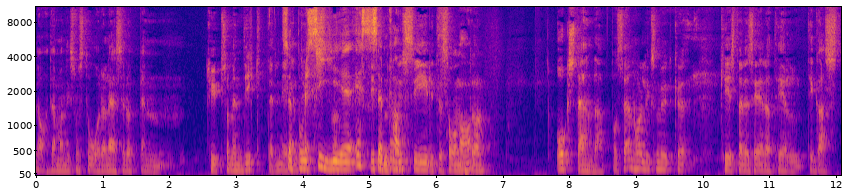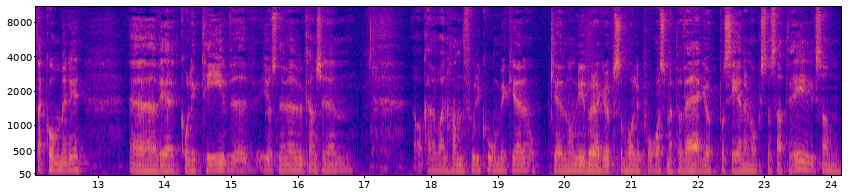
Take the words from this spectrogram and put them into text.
ja, där man liksom står och läser upp en typ som en dikt eller en Så egen poesi text. Lite poesi, lite sånt. Ja. Och, och stand-up. Och sen har det liksom utkristalliserat till, till Gasta Comedy. Eh, vi är ett kollektiv. Just nu är vi kanske den ja, kan det vara en handfull komiker och eh, någon nybörjargrupp som håller på, som är på väg upp på scenen också. Så att vi är liksom...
